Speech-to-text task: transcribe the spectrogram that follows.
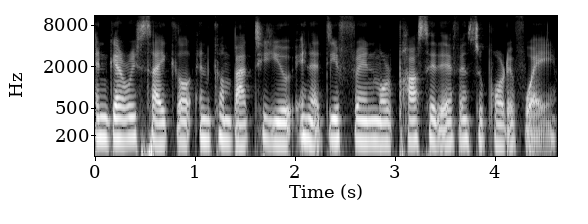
and get recycled and come back to you in a different more positive and supportive way.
